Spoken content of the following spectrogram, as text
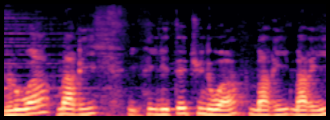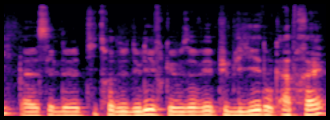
Loi, Marie. Il était une oie, Marie, Marie. Euh, c'est le titre de- du livre que vous avez publié donc après,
